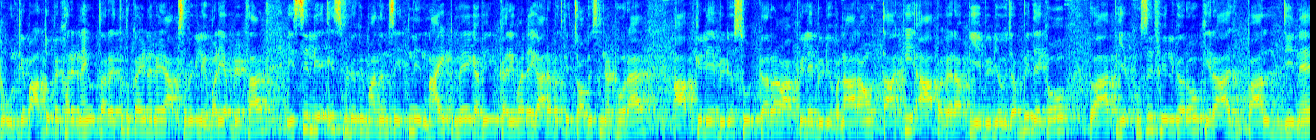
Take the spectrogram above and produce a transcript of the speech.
उनके बातों पे खड़े नहीं उतर रहे थे तो कहीं ना कहीं आप सभी के लिए बड़ी अपडेट था। इसीलिए इस वीडियो के माध्यम से इतनी नाइट में अभी करीबन ग्यारह बज के चौबीस मिनट हो रहा है। आपके लिए वीडियो शूट कर रहा हूँ, आपके लिए वीडियो बना रहा हूँ, ताकि आप अगर आप ये वीडियो जब भी देखो तो आप ये खुशी फील करो कि राज्यपाल जी ने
